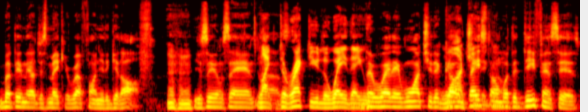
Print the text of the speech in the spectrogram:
but then they'll just make it rough on you to get off. Mm-hmm. You see what I'm saying? Like uh, direct you the way they the way they want you to go, based to on go. what the defense is.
